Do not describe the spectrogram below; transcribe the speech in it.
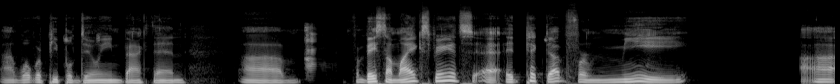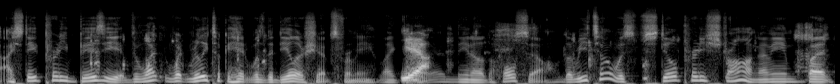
Uh, what were people doing back then? Um, from based on my experience, uh, it picked up for me uh, I stayed pretty busy. The what what really took a hit was the dealerships for me. Like Yeah. uh, you know the wholesale. The retail was still pretty strong. I mean, but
